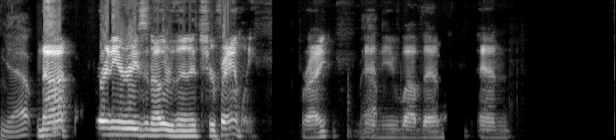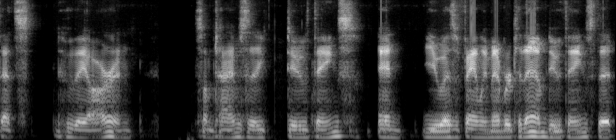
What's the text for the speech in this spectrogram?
yep. not for any reason other than it's your family, right? yep. And you love them, and that's who they are. And sometimes they do things, and you, as a family member to them, do things that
